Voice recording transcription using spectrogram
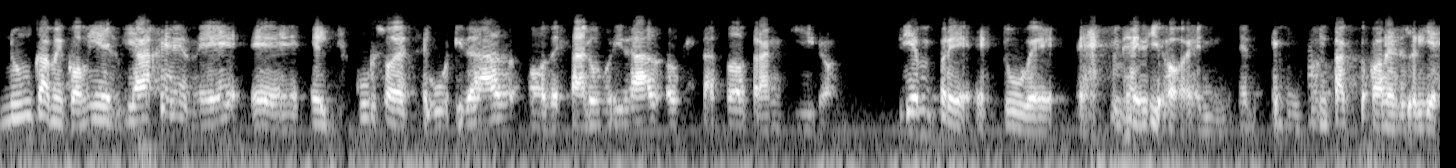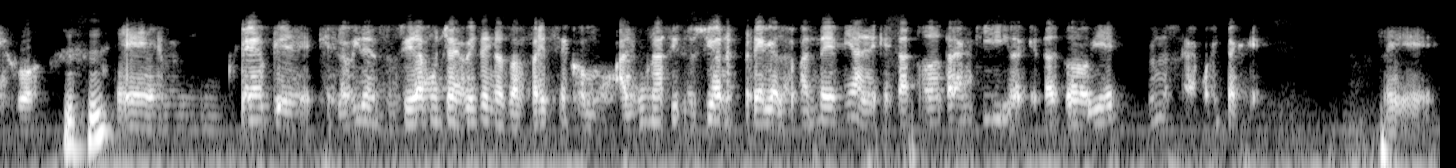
nunca me comí el viaje de eh, el discurso de seguridad o de salubridad o que está todo tranquilo. Siempre estuve medio en, contacto con el riesgo. Eh, creo que, la vida en sociedad muchas veces nos ofrece como algunas situaciones previas a la pandemia de que está todo tranquilo, de que está todo bien. Uno se da cuenta que eh,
